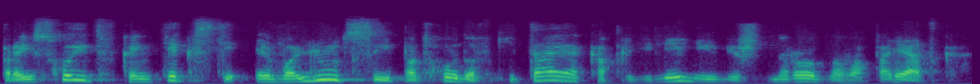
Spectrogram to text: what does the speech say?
происходит в контексте эволюции подходов Китая к определению международного порядка.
